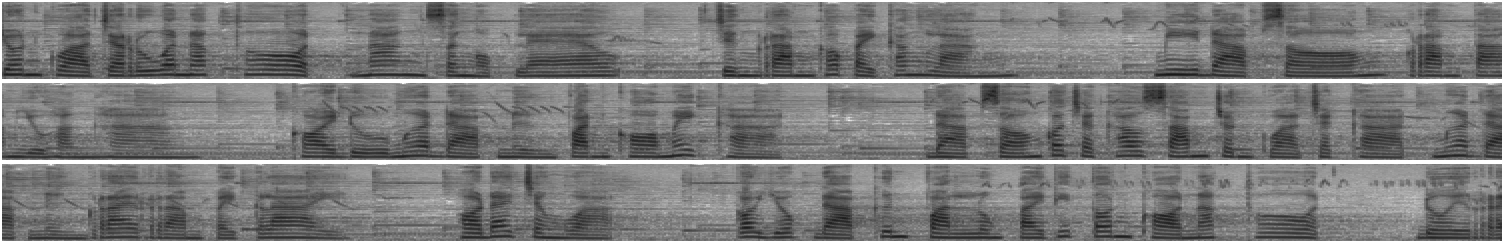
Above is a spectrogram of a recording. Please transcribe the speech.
จนกว่าจะรู้ว่านักโทษนั่งสงบแล้ว จึงรำเข้าไปข้างหลัง มีดาบสองรำตามอยู่ห่างๆคอยดูเมื่อดาบหนึ่งฟันคอไม่ขาด ดาบสองก็จะเข้าซ้ำจนกว่าจะขาดเมื่อดาบหนึ่งไร้รำไปใกล้ พอได้จังหวะ ก็ยกดาบขึ้นฟันลงไปที่ต้นคอนักโทษ โดยแร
